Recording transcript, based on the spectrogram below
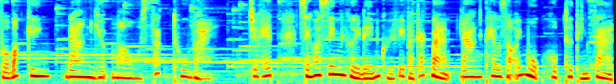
thành phố Bắc Kinh đang nhuộm màu sắc thu vàng. Trước hết, Sánh Hoa xin gửi đến quý vị và các bạn đang theo dõi mục hộp thư thính giả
